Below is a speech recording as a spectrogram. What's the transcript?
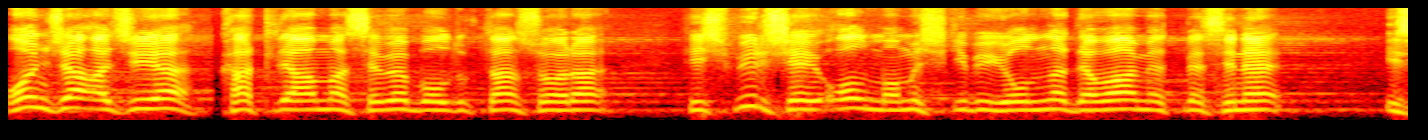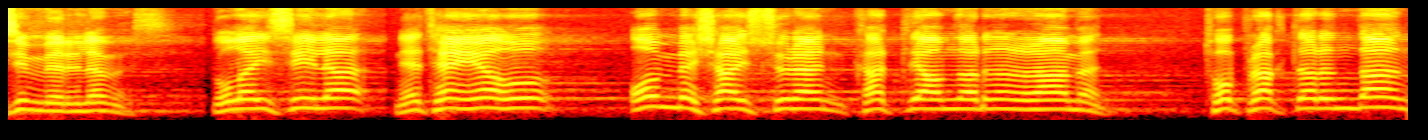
onca acıya, katliama sebep olduktan sonra hiçbir şey olmamış gibi yoluna devam etmesine izin verilemez. Dolayısıyla Netanyahu 15 ay süren katliamlarına rağmen topraklarından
